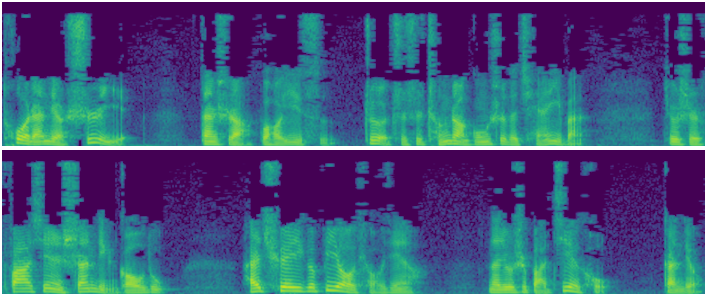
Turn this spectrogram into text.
拓展点视野，但是啊不好意思，这只是成长公式的前一半，就是发现山顶高度。还缺一个必要条件啊，那就是把借口干掉。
